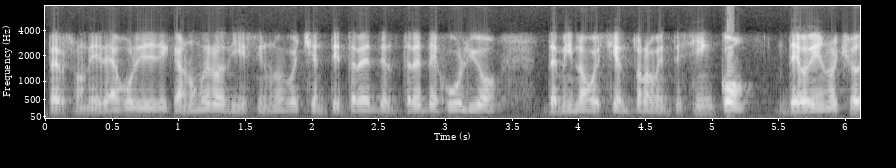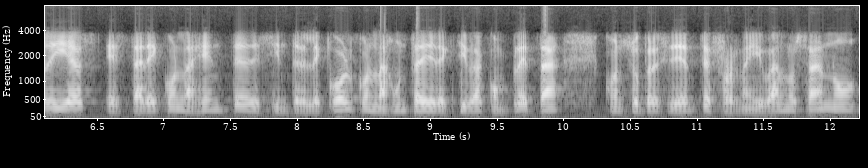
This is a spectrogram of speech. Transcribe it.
Personalidad jurídica número 1983 del 3 de julio de 1995. De hoy en ocho días estaré con la gente de Sintrelecol, con la Junta Directiva completa, con su presidente Fernando Iván Lozano,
